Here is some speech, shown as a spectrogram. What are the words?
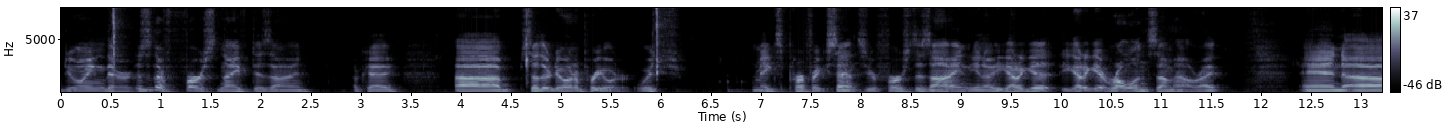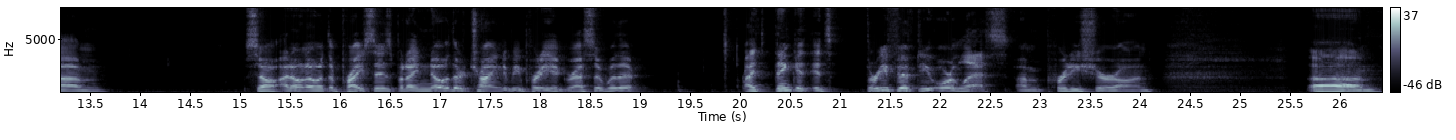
doing their, this is their first knife design, okay? Uh, so they're doing a pre-order, which makes perfect sense. Your first design, you know, you got to get, you got to get rolling somehow, right? And, um, so I don't know what the price is, but I know they're trying to be pretty aggressive with it. I think it, it's 350 or less. I'm pretty sure on. Um,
